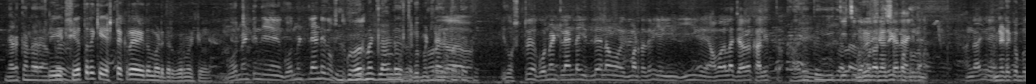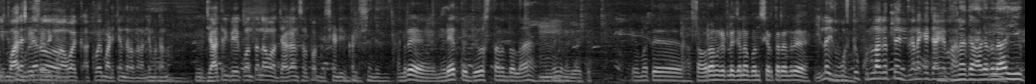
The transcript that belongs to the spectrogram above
ನಡ್ಕೊಂಡಾರೆ ಈ ಕ್ಷೇತ್ರಕ್ಕೆ ಎಷ್ಟು ಎಕರೆ ಇದು ಮಾಡಿದ್ದಾರೆ ಗೌರ್ಮೆಂಟ್ ಇವಾಗ? ಗೌರ್ಮೆಂಟಿಂದ ಗೌರ್ಮೆಂಟ್ ಲ್ಯಾಂಡ್ ಇದು ಅಷ್ಟು ಗೌರ್ಮೆಂಟ್ ಲ್ಯಾಂಡ್ ನೂರ ಇಪ್ಪತ್ತೈತಿ ಇದು ಅಷ್ಟು ಗೌರ್ಮೆಂಟ್ ಲ್ಯಾಂಡ್ ಇಲ್ಲೇ ನಾವು ಇದು ಮಾಡ್ತಾ ಇದೀವಿ ಈ- ಈಗ ಅವಾಗೆಲ್ಲ ಜಾಗ ಖಾಲಿ ಇತ್ತು. ಖಾಲಿ ಇತ್ತು ಈಗ ಶಾಲೆ ಆಗಿದೆ. ಹಂಗಾಗಿ ಫಾರೆಸ್ಟ್ ಅವಾಗ ಅಕ್ವೈರ್ ಮಾಡ್ಕೊಂಡ್ರ ಅದನ್ನ ಅಲ್ಲಿ ಮಟನ ಜಾತ್ರೆಗೆ ಬೇಕು ಅಂತ ನಾವು ಆ ಜಾಗ ಸ್ವಲ್ಪ ಬಿಡಿಸ್ಕೊಂಡಿದ್ವಿ. ಕಡೆ ಅಂದ್ರೆ ನಡೆಯುತ್ತೆ ದೇವಸ್ಥಾನದ್ದಲ್ಲ ಹಂಗಾಗಿ ನಡೆಯುತ್ತೆ. ಮತ್ತೆ ಸಾವಿರಾನ್ ಗಟ್ಟಲೆ ಜನ ಬಂದು ಸೇರ್ತಾರೆ ಅಂದ್ರೆ ಇಲ್ಲ ಇದು ಅಷ್ಟು ಫುಲ್ ಆಗುತ್ತೆ ಜನಕ್ಕೆ ಜಾಗ ಇಲ್ಲ. ನನಗೆ ಆಗೋದಿಲ್ಲ ಈಗ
